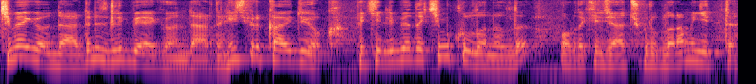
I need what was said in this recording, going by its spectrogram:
Kime gönderdiniz? Libya'ya gönderdin. Hiçbir kaydı yok. Peki Libya'da kimi kullanıldı? Oradaki cihatçı gruplara mı gitti?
